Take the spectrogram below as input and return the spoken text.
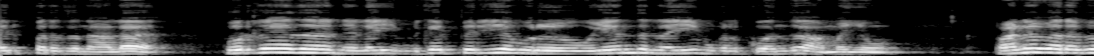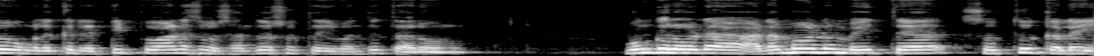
ஏற்படுறதுனால பொருளாதார நிலை மிகப்பெரிய ஒரு உயர்ந்த நிலை உங்களுக்கு வந்து அமையும். பண வரவு உங்களுக்கு ரெட்டிப்பான ஒரு சந்தோஷத்தை வந்து தரும். உங்களோட அடமானம் வைத்த சொத்துக்களை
